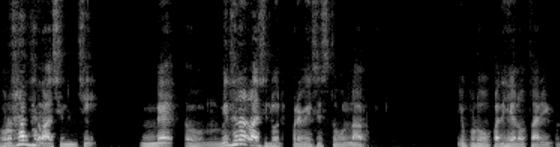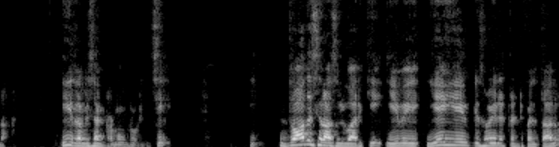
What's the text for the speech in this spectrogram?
వృషభ రాశి నుంచి మే మిథున రాశిలోకి ప్రవేశిస్తూ ఉన్నారు. ఇప్పుడు పదిహేనవ తారీఖున ఈ రవి సంక్రమణం గురించి ద్వాదశ రాశుల వారికి ఏవి ఏ ఏ విధమైనటువంటి ఫలితాలు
